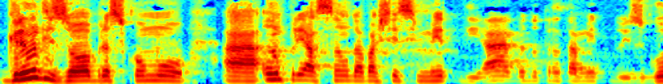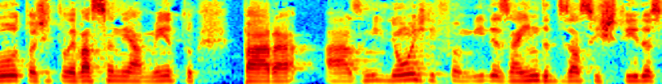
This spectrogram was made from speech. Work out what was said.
grandes obras como a ampliação do abastecimento de água, do tratamento do esgoto, a gente levar saneamento para as milhões de famílias ainda desassistidas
